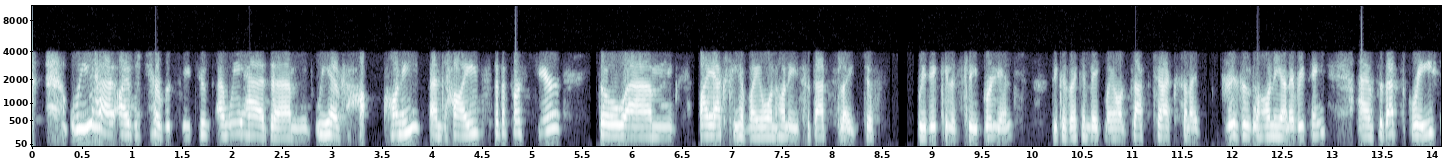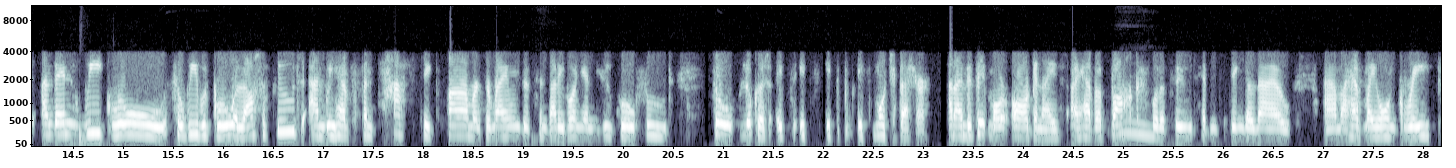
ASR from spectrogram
we had I was terrible sweet tooth, and we had um we have honey and hives for the first year. So um I actually have my own honey, so that's like just ridiculously brilliant because I can make my own flapjacks and I drizzle the honey on everything. Um, so that's great. And then we grow, so we would grow a lot of food and we have fantastic farmers around us in Ballybunion who grow food. So look at it's it's it's it's much better, and I'm a bit more organised. I have a box mm. full of food heading to Dingle now. Um, I have my own grapes,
